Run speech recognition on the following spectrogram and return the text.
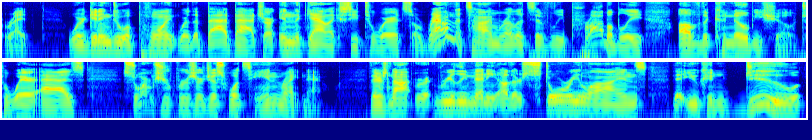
right? we're getting to a point where the Bad Batch are in the galaxy to where it's around the time, relatively probably, of the Kenobi show, to whereas Stormtroopers are just what's in right now. There's not r- really many other storylines that you can do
